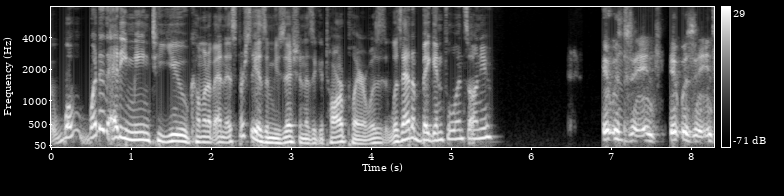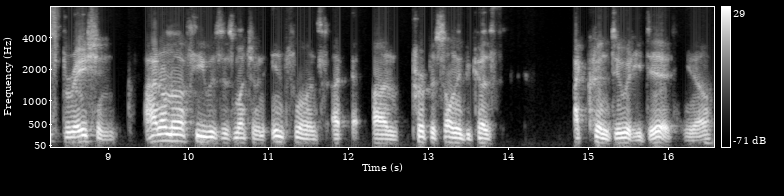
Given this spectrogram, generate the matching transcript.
what what did Eddie mean to you coming up, and especially as a musician, as a guitar player? Was was that a big influence on you? It was an it was an inspiration. I don't know if he was as much of an influence uh, on purpose, only because I couldn't do what he did, you know.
